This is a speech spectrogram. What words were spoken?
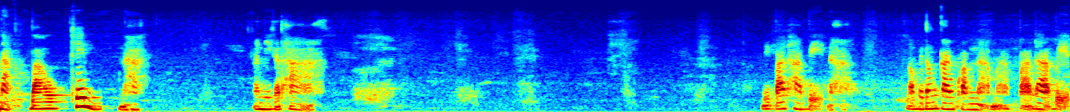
หนักเบาเข้มนะคะ อันนี้ก็ทานี่ป้าทาเบสนะคะ เราไม่ต้องการความหนามากป้าทาเบส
